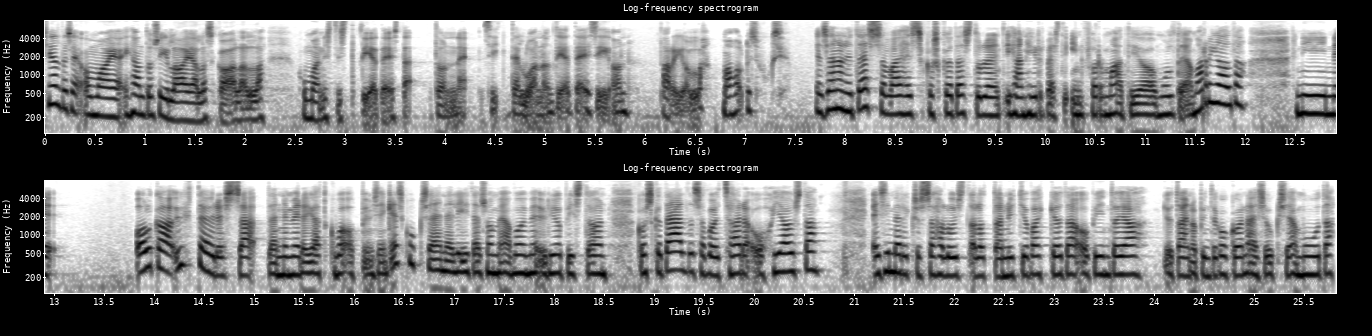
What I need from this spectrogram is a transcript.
sieltä se oma ja ihan tosi laajalla skaalalla humanistista tieteistä tonne sitten luonnontieteisiin on tarjolla mahdollisuuksia. Ja sanon nyt tässä vaiheessa, koska tässä tulee nyt ihan hirveästi informaatiota multa ja Marialta, niin olkaa yhteydessä tänne meidän jatkuva oppimisen keskukseen, eli Itä-Suomen avoimen yliopistoon, koska täältä sä voit saada ohjausta. Esimerkiksi jos sä haluaisit aloittaa nyt jo vaikka jotain opintoja, jotain opintokokonaisuuksia ja muuta,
